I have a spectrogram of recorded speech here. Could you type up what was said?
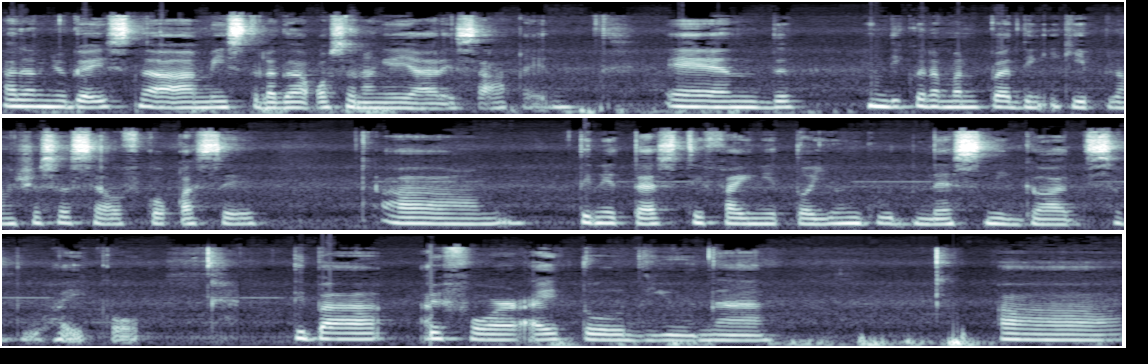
Alam nyo guys, na-amaze talaga ako sa nangyayari sa akin. And hindi ko naman pwedeng i-keep lang siya sa self ko kasi um, tinitestify nito yung goodness ni God sa buhay ko. 'Di ba before I told you na uh,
